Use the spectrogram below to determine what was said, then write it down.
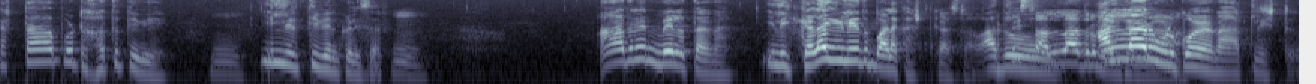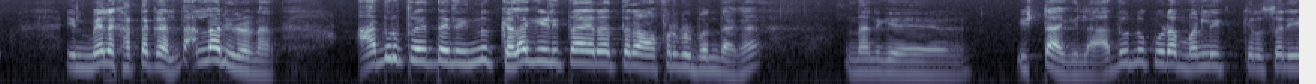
ಕಷ್ಟಪಟ್ಟು ಹತ್ತುತ್ತೀವಿ. ಇಲ್ಲಿ ಇರ್ತೀವಿ ಅನ್ಕೊಳ್ಳಿ ಸರ್. ಆದ್ರೆ ಆದರೆ ಮೇಲೆ ತಣ ಇಲ್ಲಿ ಕೆಳಗೆ ಇಳಿಯೋದು ಭಾಳ ಕಷ್ಟ. ಕಷ್ಟ. ಅದು ಎಲ್ಲರೂ ಉಳ್ಕೊಳ್ಳೋಣ ಅಟ್ಲೀಸ್ಟ್ ಇನ್ನು ಮೇಲೆ ಹತ್ತಕ್ಕಲ್ಲ ಎಲ್ಲರೂ ಇರೋಣ. ಅದ್ರ ಪ್ರಯತ್ನ ಇಲ್ಲ ಇನ್ನೂ ಕೆಳಗೆ ಇಳಿತಾ ಇರೋ ಥರ ಆಫರ್ಗಳು ಬಂದಾಗ ನನಗೆ ಇಷ್ಟ ಆಗಿಲ್ಲ. ಅದನ್ನು ಕೂಡ ಮನೇಲಿ ಕೆಲವು ಸರಿ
